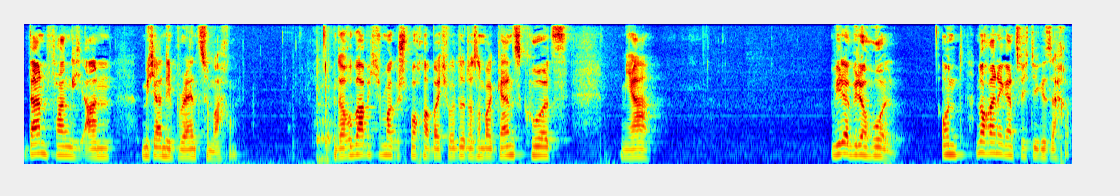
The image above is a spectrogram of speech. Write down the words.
dann fange ich an, mich an die Brand zu machen. Darüber habe ich schon mal gesprochen, aber ich wollte das nochmal ganz kurz, ja, wieder wiederholen. Und noch eine ganz wichtige Sache.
